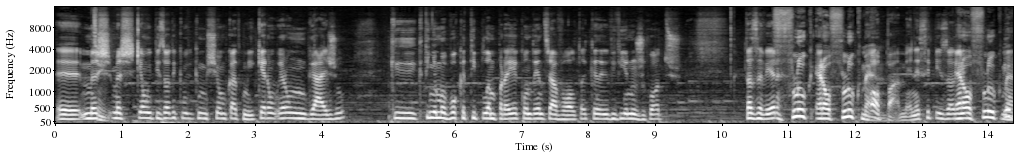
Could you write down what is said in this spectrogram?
Eh, mas, Sim. mas que é um episódio que, que mexeu um bocado comigo, que era, um- era um gajo que, que tinha uma boca tipo lampreia com dentes à volta, que vivia nos esgotos. Estás a ver? Fluke, era o Fluke Man. Opa, man, esse episódio. Era o Fluke Man.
